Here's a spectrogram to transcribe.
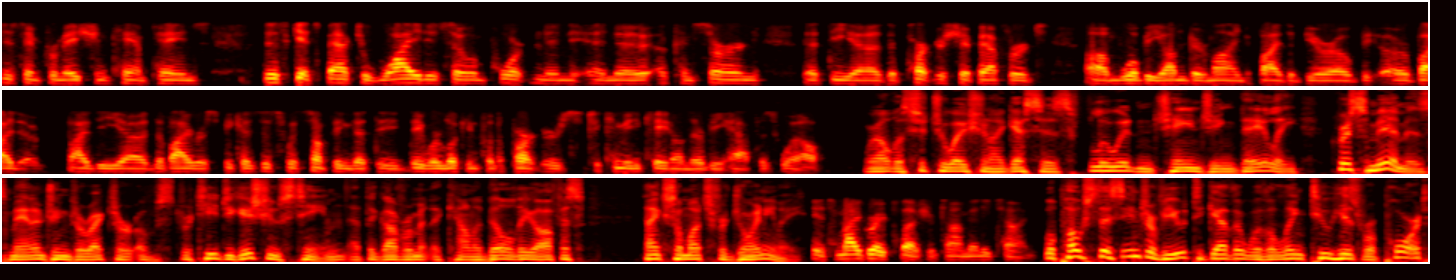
disinformation campaigns. This gets back to why it is so important and, and a, a, concern that the uh, the partnership effort um, will be undermined by the bureau or by the by the uh, the virus because this was something that they, they were looking for the partners to communicate on their behalf as well. Well, the situation, I guess, is fluid and changing daily. Chris Mihm is Managing Director of Strategic Issues Team at the Government Accountability Office. Thanks so much for joining me. It's my great pleasure, Tom, anytime. We'll post this interview together with a link to his report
